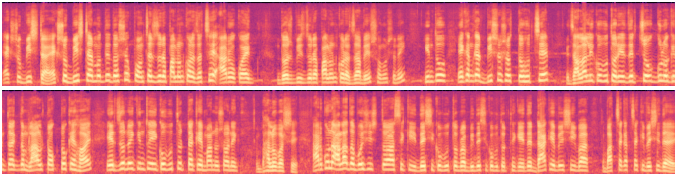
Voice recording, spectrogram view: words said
একশো বিশটা। একশো বিশটার মধ্যে দর্শক পঞ্চাশ জোড়া পালন করা যাচ্ছে। আরও কয়েক দশ বিশ জোড়া পালন করা যাবে সমস্যা নেই। কিন্তু এখানকার বিশেষত্ব হচ্ছে জালালি কবুতর এদের চোখগুলো কিন্তু একদম লাল টকটকে হয়। এর জন্যই কিন্তু এই কবুতরটাকে মানুষ অনেক ভালোবাসে। আর কোনো আলাদা বৈশিষ্ট্য আছে কি? দেশি কবুতর বা বিদেশি কবুতর থেকে এদের ডাকে বেশি বা বাচ্চা কাচ্চা কি বেশি দেয়?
